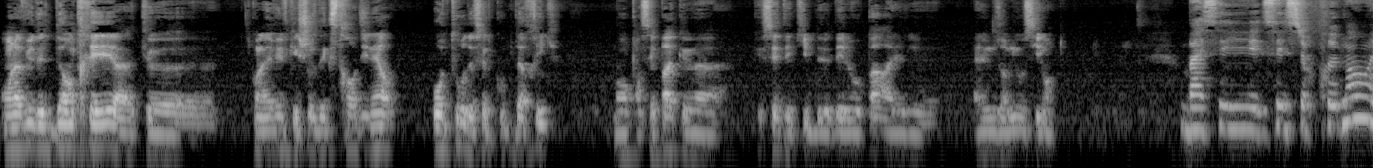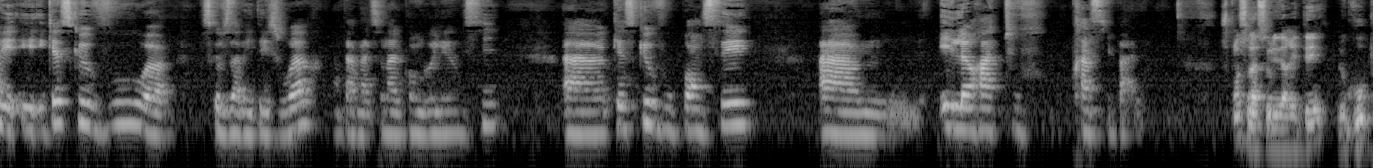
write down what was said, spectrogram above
On l'a vu dès d'entrée que qu'on allait vivre quelque chose d'extraordinaire autour de cette Coupe d'Afrique. Bon, on pensait pas que, cette équipe de, des Léopards allait, nous emmener aussi loin. Bah, c'est surprenant. Et, qu'est-ce que vous, parce que vous avez été joueur international congolais aussi, euh, qu'est-ce que vous pensez euh, est leur atout principal? Je pense à la solidarité, le groupe.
